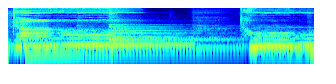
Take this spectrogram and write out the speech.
桥徒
